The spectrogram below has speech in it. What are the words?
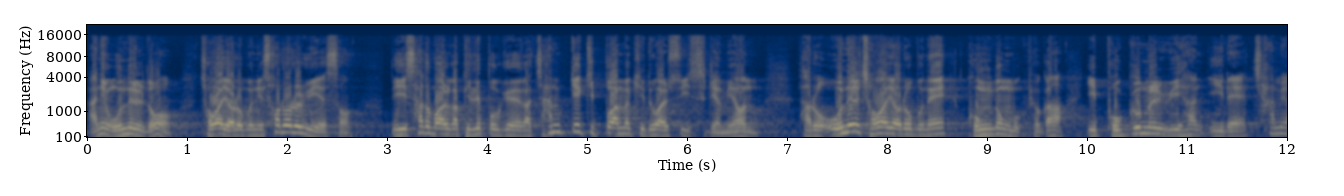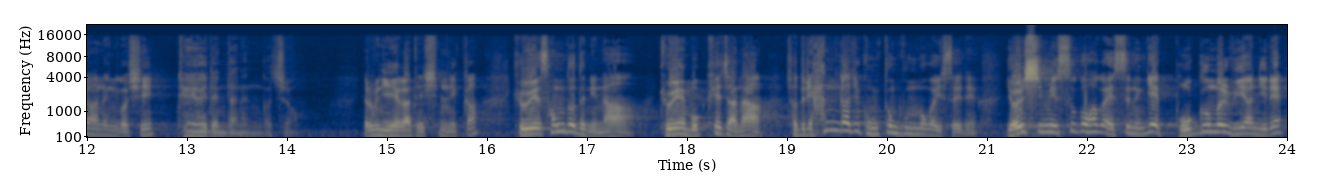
아니 오늘도 저와 여러분이 서로를 위해서 이 사도 바울과 빌립보 교회 같이 함께 기뻐하며 기도할 수 있으려면 바로 오늘 저와 여러분의 공동 목표가 이 복음을 위한 일에 참여하는 것이 되어야 된다는 거죠. 여러분 이해가 되십니까? 교회 성도들이나 교회 목회자나 저들이 한 가지 공통 분모가 있어야 돼요. 열심히 수고하고 애쓰는 게 복음을 위한 일에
